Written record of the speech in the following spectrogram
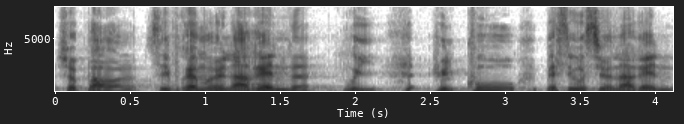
Je parle. C'est vraiment une arène. Oui, une cour, mais c'est aussi une arène.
